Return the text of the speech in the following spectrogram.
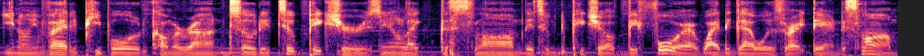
you know invited people to come around. So they took pictures you know like the slum they took the picture of before why the guy was right there in the slum.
